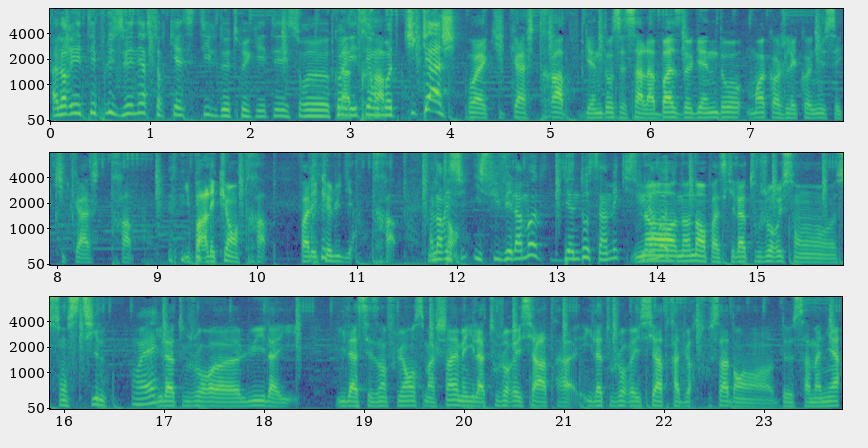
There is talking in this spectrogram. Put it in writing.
Alors il était plus vénère sur quel style de truc? Il était sur euh, quand La il était en mode kickage. Ouais, qui cache trap. Gendo c'est ça, la base de Gendo. Moi quand je l'ai connu c'est qui cache trap. Il parlait que en trap. Fallait que lui dire trap. Tout Alors il, temps. su- il suivait la mode. Gendo c'est un mec qui suit la Non mode. non non parce qu'il a toujours eu son son style. Ouais. Il a toujours euh, lui il a il, il a ses influences machin mais il a toujours réussi à il a toujours réussi à traduire tout ça dans de sa manière.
